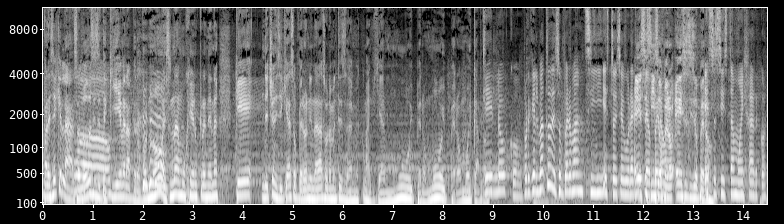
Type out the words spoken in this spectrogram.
Parece que la saludas y se te Wow. quiebra, pero pues no, es una mujer ucraniana que de hecho ni siquiera se operó ni nada, solamente se sabe maquillar muy, pero muy, pero muy cabrón. Qué loco. Porque el vato de Superman sí estoy segura que Ese se sí se operó. operó, ese sí se operó. Eso sí está muy hardcore.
